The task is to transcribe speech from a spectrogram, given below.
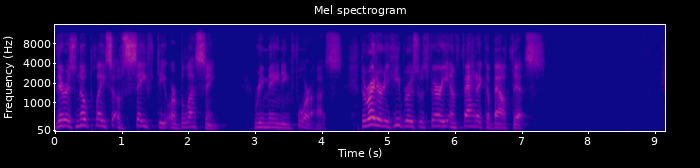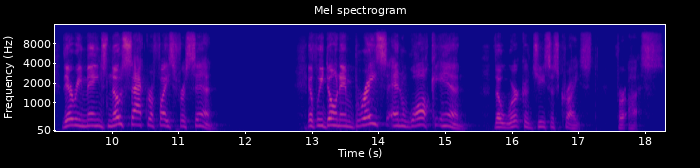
There is no place of safety or blessing remaining for us. The writer to Hebrews was very emphatic about this. there remains no sacrifice for sin. If we don't embrace and walk in the work of Jesus Christ for us.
